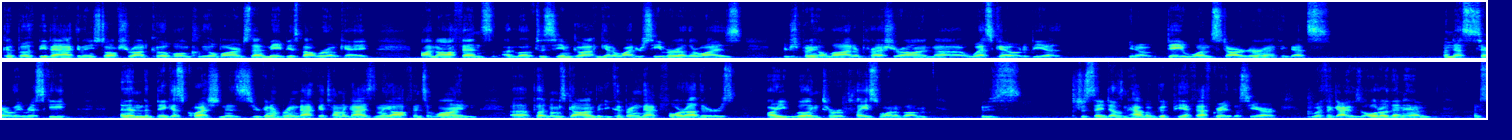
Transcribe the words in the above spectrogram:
could both be back, and then you still have Sherrod Covil and Khalil Barnes. So that maybe is about we're okay. On offense, I'd love to see him go out and get a wide receiver. Otherwise, you're just putting a lot of pressure on uh, Wesco to be a, you know, day one starter. And I think that's unnecessarily risky. And then the biggest question is you're going to bring back a ton of guys in the offensive line. Uh, Putnam's gone, but you could bring back four others. Are you willing to replace one of them who's, let's just say, doesn't have a good PFF grade this year with a guy who's older than him and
